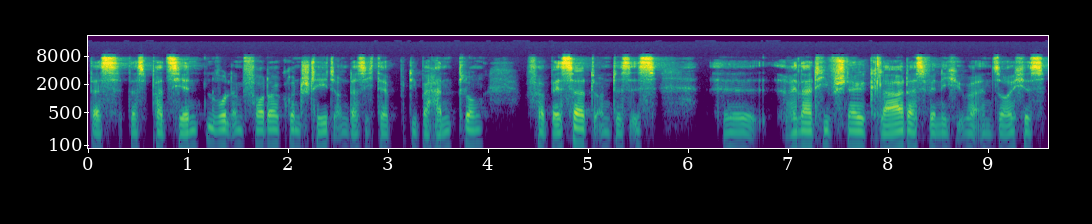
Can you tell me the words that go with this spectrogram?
dass das Patientenwohl im Vordergrund steht und dass sich der, die Behandlung verbessert. Und es ist äh, relativ schnell klar, dass wenn ich über ein solches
